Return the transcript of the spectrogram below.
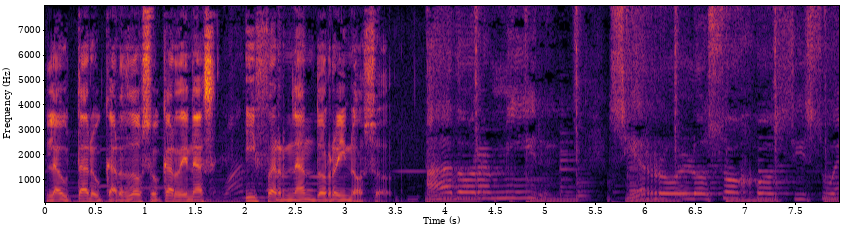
Lautaro Cardoso Cárdenas y Fernando Reynoso. A dormir, cierro los ojos y sueño.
